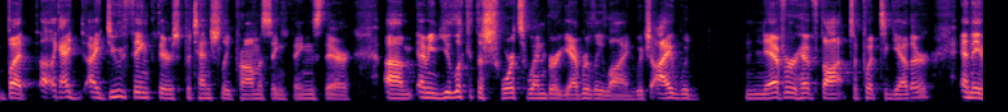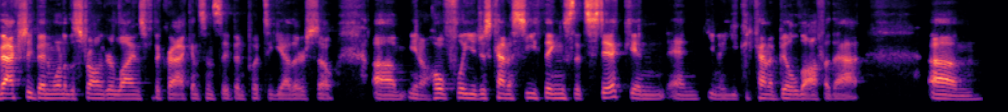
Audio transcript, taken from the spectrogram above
But uh, like, I, I do think there's potentially promising things there. Um, I mean, you look at the Schwartz, Wennberg, Eberle line, which I would never have thought to put together. And they've actually been one of the stronger lines for the kraken since they've been put together. So um, you know hopefully you just kind of see things that stick and and you know you could kind of build off of that. Um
